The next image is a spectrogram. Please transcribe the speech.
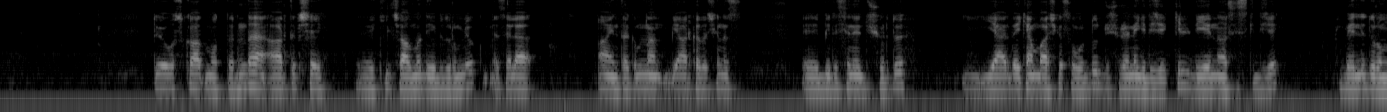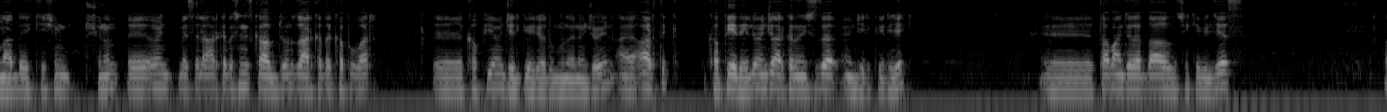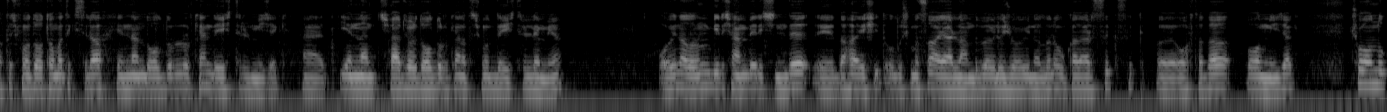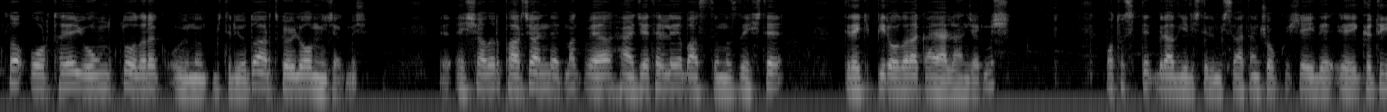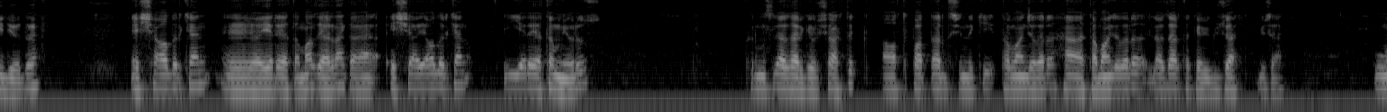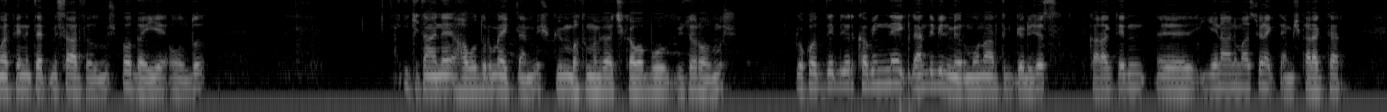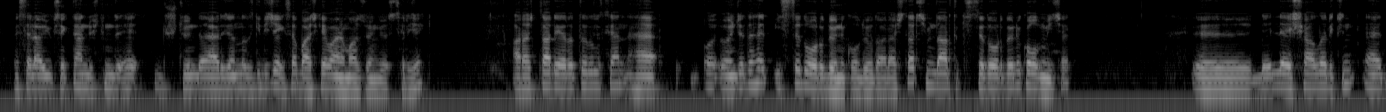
Duo Squad modlarında artık şey e, kill çalma diye bir durum yok. Mesela aynı takımdan bir arkadaşınız e, birisini düşürdü yerdeyken başkası vurdu. Düşürene gidecek kill. Diğerine asist gidecek. Belli durumlarda etkileşim tuşunun e, ön, mesela arkadaşınız kaldırıyorsunuz. Arkada kapı var. E, kapıya öncelik veriyordu bundan önce oyun. E, artık kapıya değil. Önce arkadaşınıza öncelik verecek. E, tabancaları daha hızlı çekebileceğiz. Atış modu otomatik silah yeniden doldurulurken değiştirilmeyecek. Evet, yeniden şarjör doldururken atış modu değiştirilemiyor. Oyun alanının bir çember içinde e, daha eşit oluşması ayarlandı. Böylece oyun alanı bu kadar sık sık e, ortada olmayacak. Çoğunlukla ortaya yoğunluklu olarak oyunu bitiriyordu. Artık öyle olmayacakmış. E, eşyaları parça halinde etmek veya ha, CTRL'ye bastığımızda işte direkt bir olarak ayarlanacakmış. Motosiklet biraz geliştirilmiş. Zaten çok şeydi kötü gidiyordu. Eşya alırken yere yatamaz. Yerden eşyayı alırken yere yatamıyoruz. Kırmızı lazer görüşü artık altı patlar dışındaki tabancalara ha tabancalara lazer takıyor. Güzel, güzel. UMP'nin tepmesi artırılmış. O da iyi oldu. İki tane hava durumu eklenmiş. Gün batımı ve açık hava bu güzel olmuş. Yok edilebilir kabin ne eklendi bilmiyorum. Onu artık göreceğiz. Karakterin e, yeni animasyon eklenmiş. Karakter mesela yüksekten düştüğünde e, düştüğünde eğer canınız gidecekse başka bir animasyon gösterecek. Araçlar yaratılırken he, önceden hep iste doğru dönük oluyordu araçlar. Şimdi artık iste doğru dönük olmayacak. Ee, belli eşyalar için e,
